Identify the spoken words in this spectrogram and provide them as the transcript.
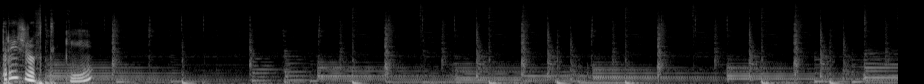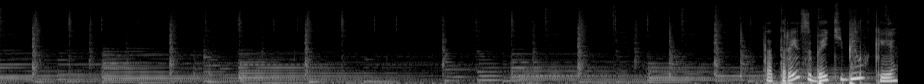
3 жовтки, та 3 збиті білки.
